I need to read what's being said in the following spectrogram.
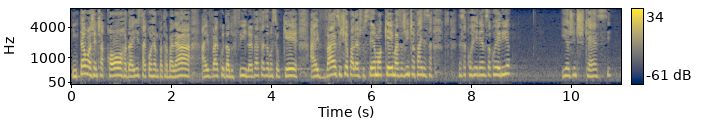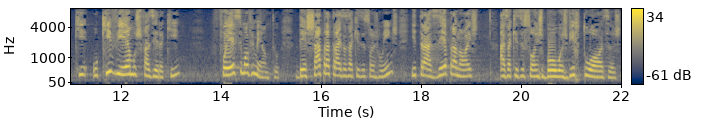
Então a gente acorda, aí sai correndo para trabalhar, aí vai cuidar do filho, aí vai fazer não sei o quê, aí vai assistir a palestra do SEMA, ok, mas a gente vai nessa, nessa correria, nessa correria e a gente esquece que o que viemos fazer aqui foi esse movimento, deixar para trás as aquisições ruins e trazer para nós as aquisições boas, virtuosas.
